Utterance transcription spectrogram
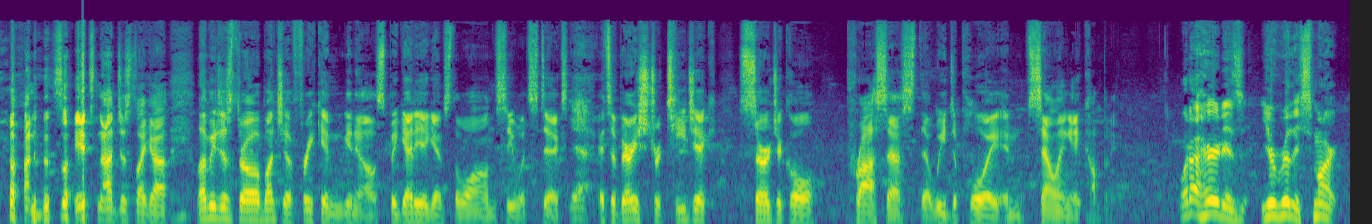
Honestly, it's not just like a let me just throw a bunch of freaking, you know, spaghetti against the wall and see what sticks. Yeah. It's a very strategic, surgical process that we deploy in selling a company. What I heard is you're really smart.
